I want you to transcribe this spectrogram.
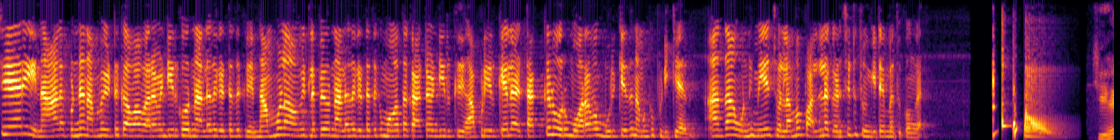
சரி நாளை பின்ன நம்ம வீட்டுக்கு அவ வர வேண்டியிருக்கு. ஒரு நல்லது கெட்டதுக்கு. நம்மளும் அவ வீட்டுல போய் ஒரு நல்லது கெட்டதுக்கு முகத்தை காட்ட வேண்டியிருக்கு. அப்படி இருக்கையில டக்குன்னு ஒரு முறவை முறிக்கிறது நமக்கு பிடிக்காது. அதான் ஒண்ணுமே சொல்லாம பல்ல கடிச்சிட்டு தூங்கிட்டே பார்த்துக்கோங்க ஏ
